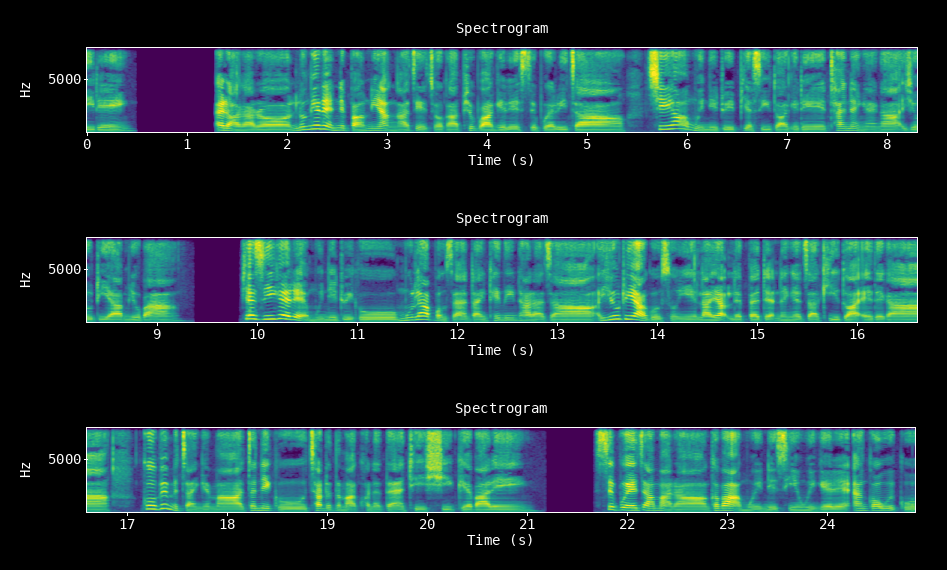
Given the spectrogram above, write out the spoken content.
သေးတယ်။ အဲ့ဒါကတော့လွန်ခဲ့တဲ့နှစ်ပေါင်း250ကျော်ကဖြစ်ပွားခဲ့တဲ့စစ်ပွဲတွေကြောင့်ရှေးရောက်အမွေအနှစ်တွေပျက်စီးသွားခဲ့တဲ့ထိုင်းနိုင်ငံကအယုဒ္ဓယမျိုးပါပျက်စီးခဲ့တဲ့အမွေအနှစ်တွေကိုမူလပုံစံအတိုင်းထိန်းသိမ်းထားတာကြောင့်အယုဒ္ဓယကိုဆိုရင်လာရောက်လက်ပတ်တဲ့နိုင်ငံခြားခီးသွားဧည့်သည်ကကိုဗစ်မတိုင်ခင်မှာတစ်နှစ်ကို6.8တန်းအထိရှိခဲ့ပါတယ် စစ်ပွဲကြားမှာတော့ကမ္ဘာအမွေအနှစ်စီးရင်ဝင်ခဲ့တဲ့အန်ကောဝစ်ကို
